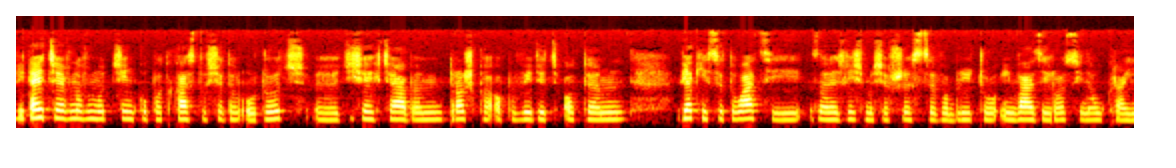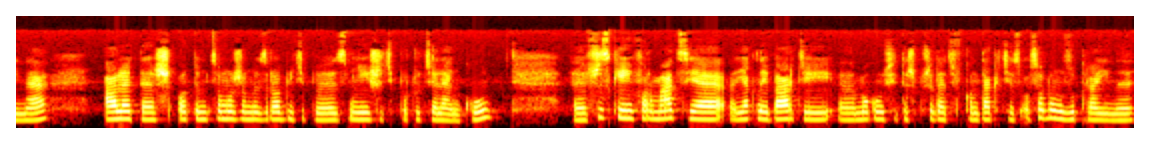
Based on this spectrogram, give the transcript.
Witajcie w nowym odcinku podcastu 7 uczuć. Dzisiaj chciałabym troszkę opowiedzieć o tym, w jakiej sytuacji znaleźliśmy się wszyscy w obliczu inwazji Rosji na Ukrainę ale też o tym, co możemy zrobić, by zmniejszyć poczucie lęku. E, wszystkie informacje jak najbardziej e, mogą się też przydać w kontakcie z osobą z Ukrainy,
